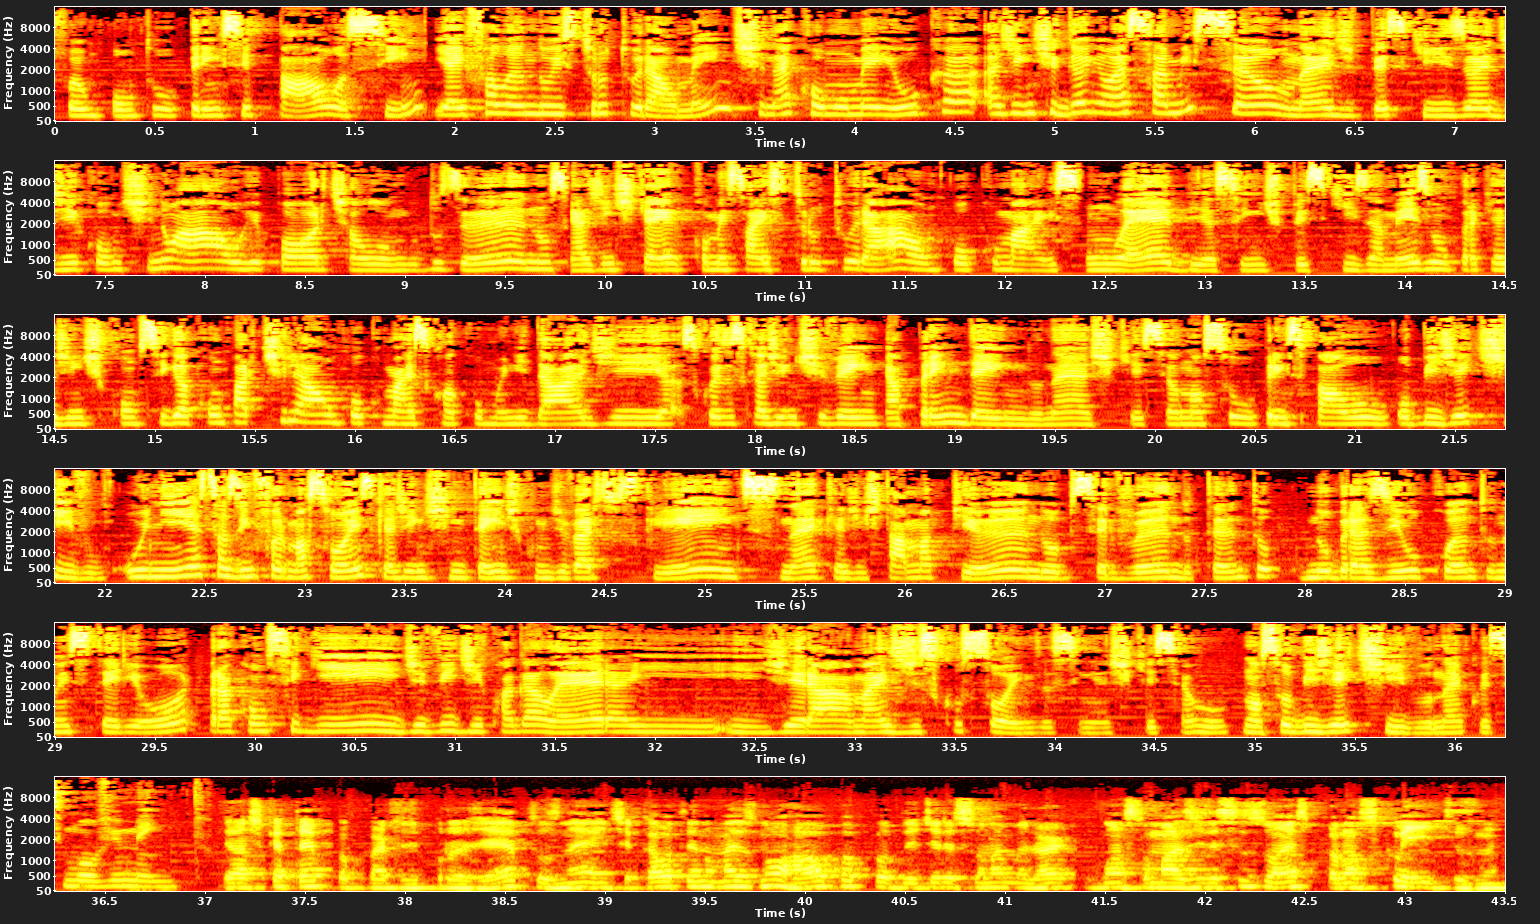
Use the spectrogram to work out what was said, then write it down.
foi um ponto principal, assim. E aí falando estruturalmente, né, como Meiuca, a gente ganhou essa missão, né, de pesquisa de continuar reporte ao longo dos anos. A gente quer começar a estruturar um pouco mais um lab, assim, de pesquisa mesmo, para que a gente consiga compartilhar um pouco mais com a comunidade as coisas que a gente vem aprendendo, né? Acho que esse é o nosso principal objetivo. Unir essas informações que a gente entende com diversos clientes, né? Que a gente está mapeando, observando, tanto no Brasil quanto no exterior, para conseguir dividir com a galera e, e, gerar mais discussões, assim. Acho que esse é o nosso objetivo, né? Com esse movimento. Eu acho que até por parte de projetos, né? A gente acaba tendo mais know-how para poder direcionar melhor algumas tomadas de decisões para nossos clientes, né?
